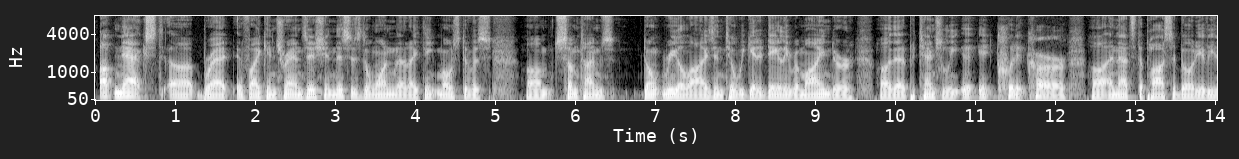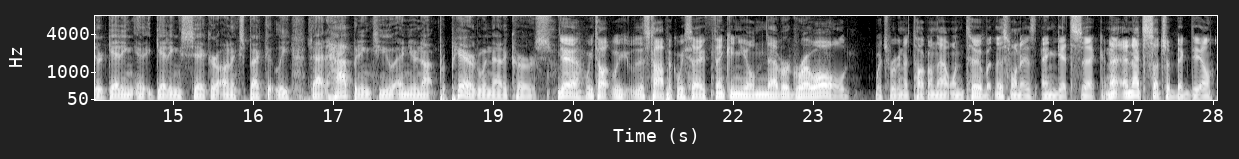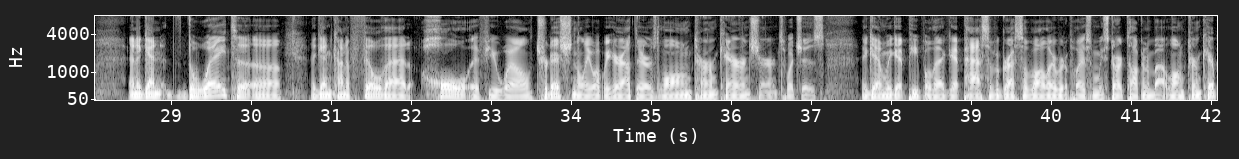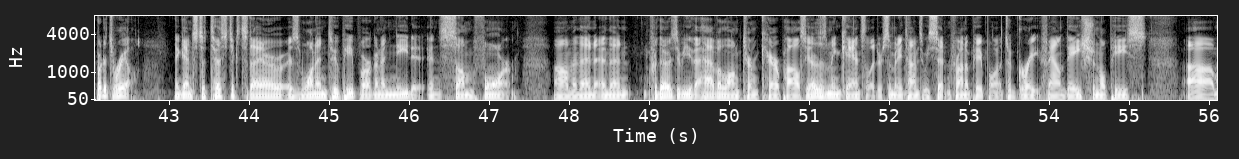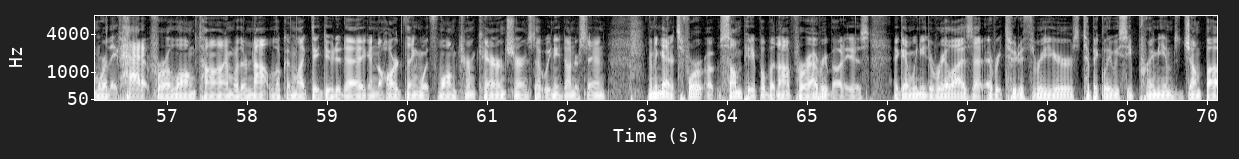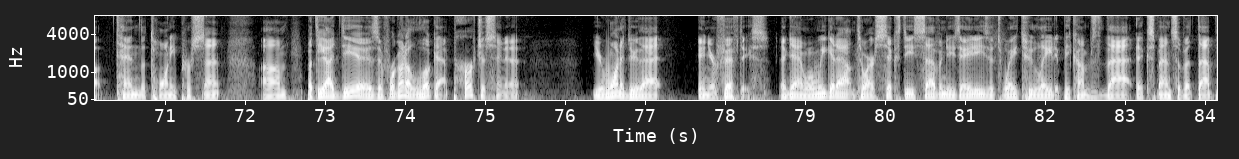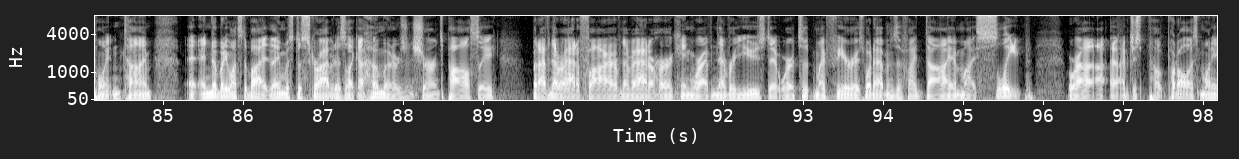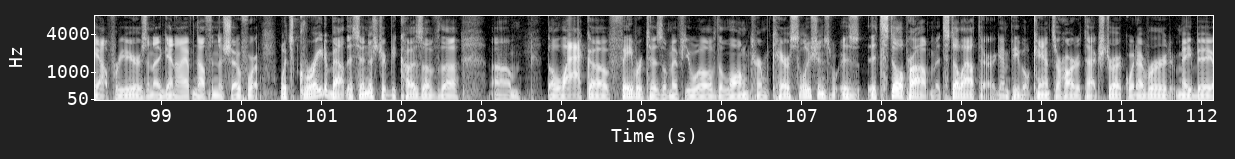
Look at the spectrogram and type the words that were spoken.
up next, uh, Brett, if I can transition, this is the one that I think most of us um, sometimes don't realize until we get a daily reminder uh, that potentially it, it could occur, uh, and that's the possibility of either getting uh, getting sick or unexpectedly that happening to you, and you're not prepared when that occurs. Yeah, we talk we, this topic. We say thinking you'll never grow old, which we're going to talk on that one too. But this one is and get sick, and that, and that's such a big deal. And again, the way to uh, again kind of fill that hole, if you will, traditionally what we hear out there is long-term care insurance, which is again we get people that get passive aggressive all over the place when we start talking about long-term care, but it's real. Again, statistics today are is one in two people are going to need it in some form. Um, and then, and then, for those of you that have a long-term care policy, that doesn't mean cancel it. There's so many times we sit in front of people, and it's a great foundational piece um, where they've had it for a long time, where they're not looking like they do today. And the hard thing with long-term care insurance that we need to understand, and again, it's for uh, some people, but not for everybody, is again we need to realize that every two to three years, typically we see premiums jump up 10 to 20 percent. Um, but the idea is if we're going to look at purchasing it, you want to do that in your 50s. Again, when we get out into our 60s, 70s, 80s, it's way too late. It becomes that expensive at that point in time. And, and nobody wants to buy it. They must describe it as like a homeowner's insurance policy. But I've never had a fire. I've never had a hurricane where I've never used it. Where it's a, my fear is what happens if I die in my sleep, where I, I've just put, all this money out for years, and again I have nothing to show for it. What's great about this industry because of the um, the lack of favoritism, if you will, of the long term care solutions is it's still a problem. It's still out there. Again, people, cancer, heart attack, stroke, whatever it may be,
